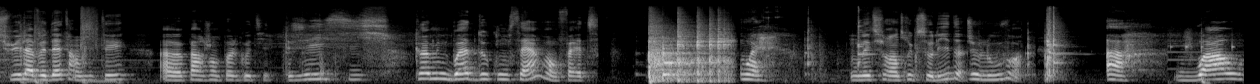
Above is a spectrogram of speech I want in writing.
Tu es la vedette invitée euh, par Jean-Paul Gaultier. J'ai ici comme une boîte de conserve en fait. Ouais, on est sur un truc solide. Je l'ouvre. Ah, waouh,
